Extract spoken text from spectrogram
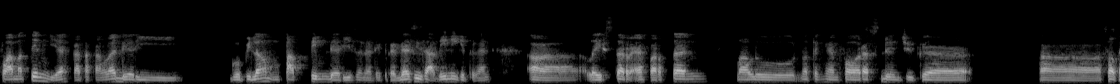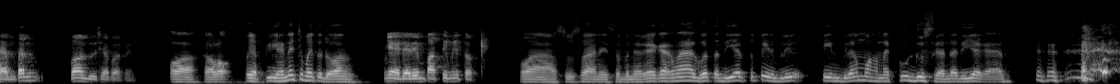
selamatin ya katakanlah dari gue bilang empat tim dari zona degradasi saat ini gitu kan Eh, Leicester, Everton, lalu Nottingham Forest dan juga eh, Southampton lo ambil siapa Ben? Wah kalau ya pilihannya cuma itu doang Ya dari empat tim itu. Wah susah nih sebenarnya karena gue tadi tuh pin beli pin bilang Muhammad Kudus kan tadi ya kan.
